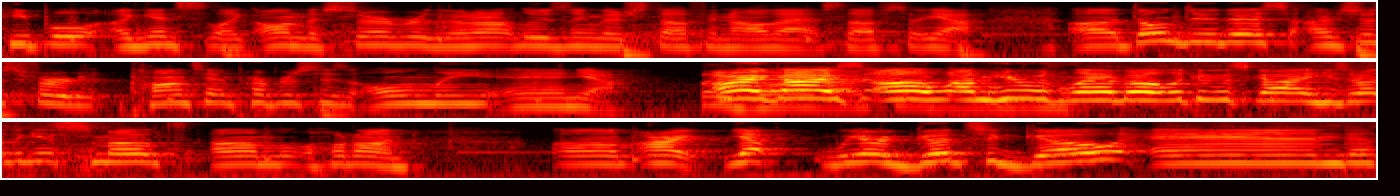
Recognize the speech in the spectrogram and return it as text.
people against like on the server. They're not losing their stuff and all that stuff. So yeah. Uh, don't do this. It's just for content purposes only. And yeah. All right guys. oh i'm here with lambo. Look at this guy. He's about to get smoked. Um hold on. Um all right. Yep. We are good to go. And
